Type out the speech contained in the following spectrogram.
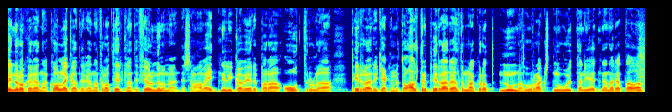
vinnur okkar hérna, kollegadir hérna frá Tyrklandi, fjölmjölamennandi sem hafa einni líka verið bara ótrúlega pyrraðir í gegnum þetta og aldrei pyrraðir heldur en akkurat núna, þú rakst nú utan í einni hérna rétt aðan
